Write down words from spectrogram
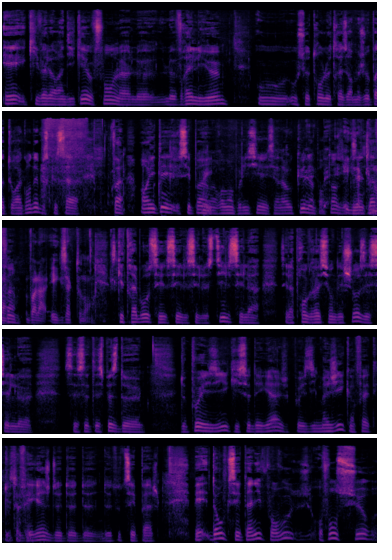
et qui va leur indiquer au fond le, le, le vrai lieu où, où, se trouve le trésor. Mais je veux pas tout raconter parce que ça, enfin, en réalité, c'est pas oui. un roman policier, ça n'a aucune importance de exactement. la fin. Voilà, exactement. Ce qui est très beau, c'est le style, c'est la, c'est la progression des choses et c'est le, c'est cette espèce de, de poésie qui se dégage, poésie magique en fait, qui Tout se fait. dégage de, de, de, de toutes ces pages. Mais donc, c'est un livre pour vous, au fond, sur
